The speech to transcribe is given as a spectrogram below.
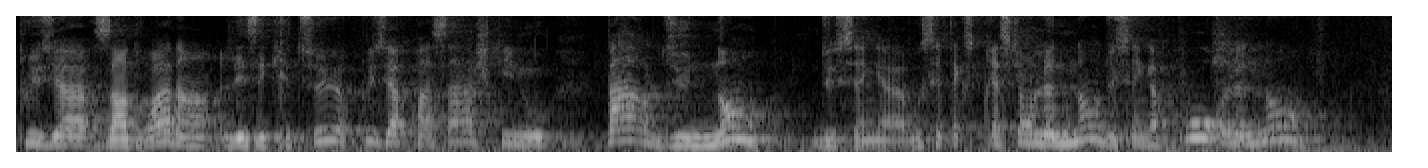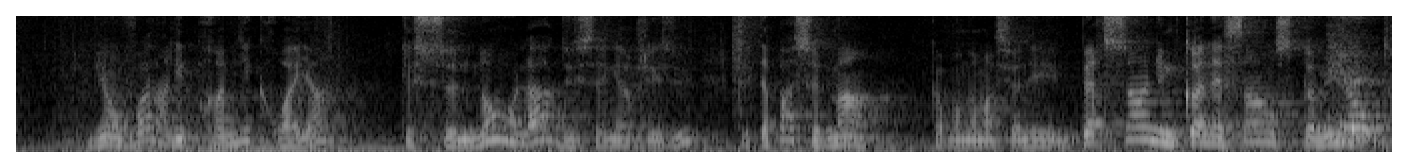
plusieurs endroits dans les Écritures, plusieurs passages qui nous parlent du nom du Seigneur, ou cette expression, le nom du Seigneur, pour le nom. Eh bien, on voit dans les premiers croyants que ce nom-là du Seigneur Jésus n'était pas seulement comme on a mentionné, une personne, une connaissance comme une autre,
